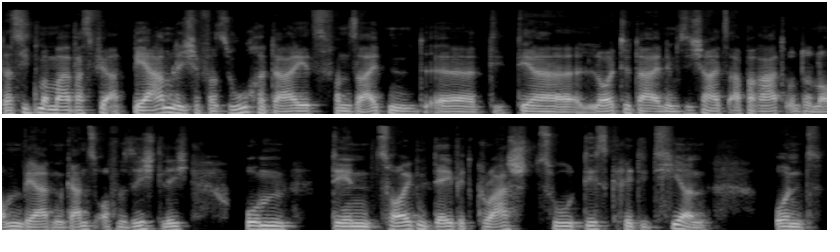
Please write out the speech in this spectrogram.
Da sieht man mal, was für erbärmliche Versuche da jetzt von Seiten äh, der Leute da in dem Sicherheitsapparat unternommen werden, ganz offensichtlich, um den Zeugen David Grush zu diskreditieren. Und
